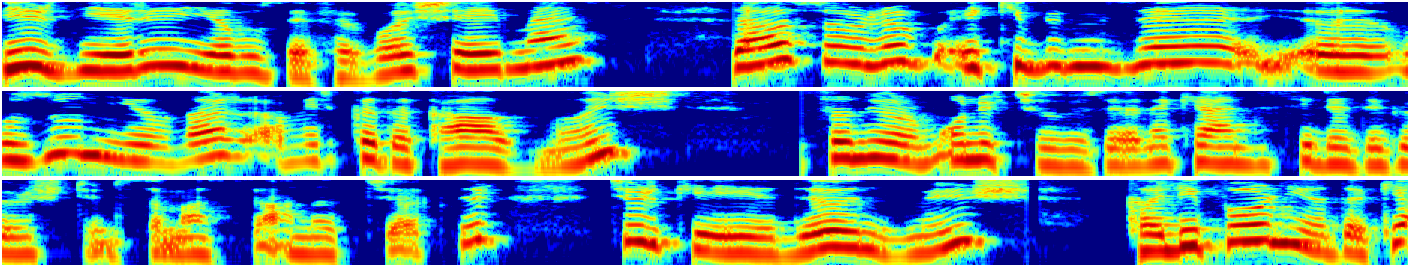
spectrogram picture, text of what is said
Bir diğeri Yavuz Efe Başeymez. Daha sonra ekibimize e, uzun yıllar Amerika'da kalmış, sanıyorum 13 yıl üzerine kendisiyle de görüştüğünüz zaman size anlatacaktır. Türkiye'ye dönmüş, Kaliforniya'daki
